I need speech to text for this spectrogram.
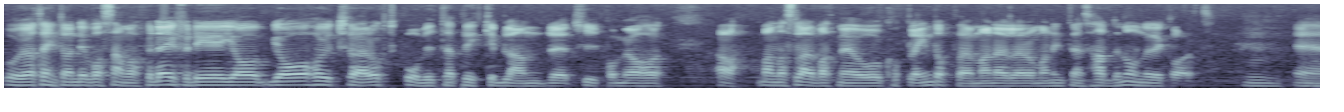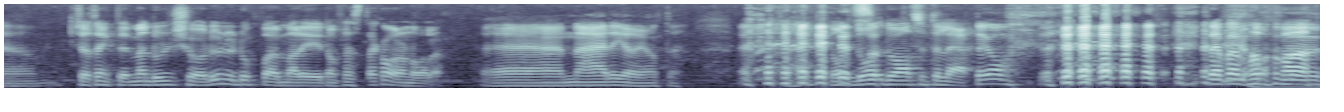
Och jag tänkte om det var samma för dig, för det jag, jag har ju tyvärr åkt på vita prick ibland, eh, typ om jag har Ja, man har slarvat med att koppla in doppvärmaren eller om man inte ens hade någon i det karet. Eh, så jag tänkte, men då kör du nu doppvärmare i de flesta karen då eller? Eh, nej, det gör jag inte. Du, du, du har alltså inte lärt dig av? Nej, men vad fan.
